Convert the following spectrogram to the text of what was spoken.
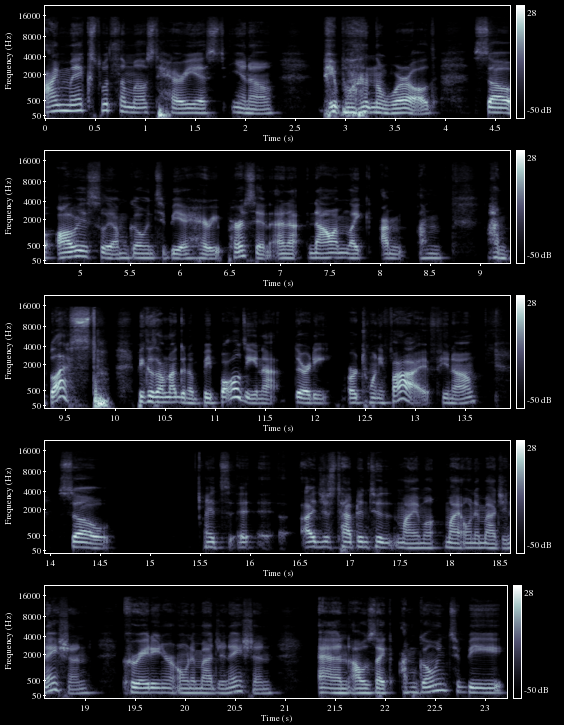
I'm mixed with the most hairiest, you know, people in the world. So obviously I'm going to be a hairy person and now I'm like I'm I'm I'm blessed because I'm not going to be balding at 30 or 25, you know? So it's it, I just tapped into my my own imagination, creating your own imagination and I was like I'm going to be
